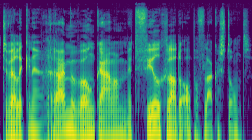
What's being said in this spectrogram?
terwijl ik in een ruime woonkamer met veel gladde oppervlakken stond.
